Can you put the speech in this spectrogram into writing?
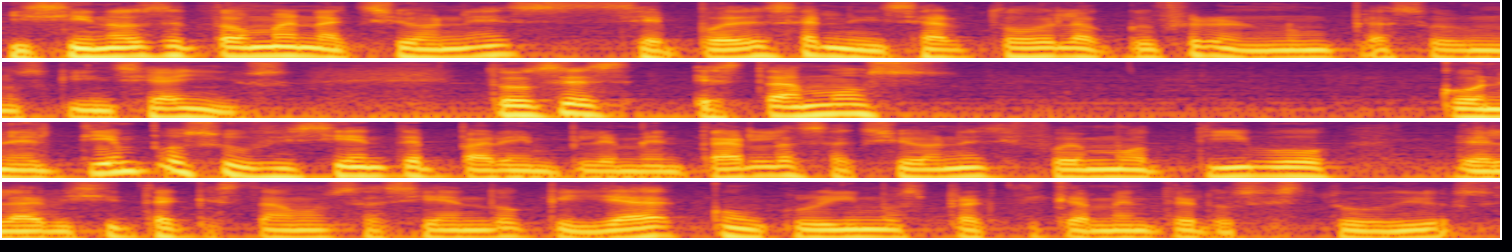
Y si no se toman acciones, se puede salinizar todo el acuífero en un plazo de unos 15 años. Entonces, estamos con el tiempo suficiente para implementar las acciones y fue motivo de la visita que estamos haciendo, que ya concluimos prácticamente los estudios,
